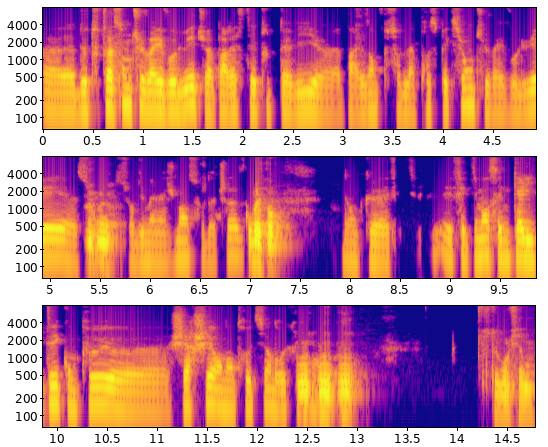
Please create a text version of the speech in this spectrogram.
de toute façon, tu vas évoluer. Tu vas pas rester toute ta vie, par exemple, sur de la prospection. Tu vas évoluer sur, mmh sur du management, sur d'autres choses. Complètement. Donc, effectivement, c'est une qualité qu'on peut chercher en entretien de mmh, recrutement. Mmh, Je te confirme.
